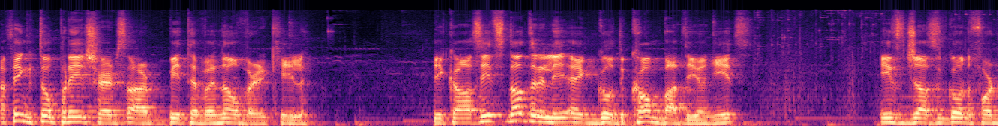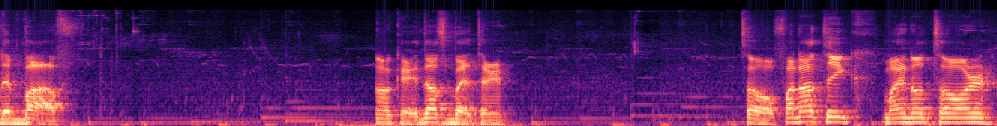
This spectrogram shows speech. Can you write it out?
I think two preachers are a bit of an overkill. Because it's not really a good combat unit. It's just good for the buff. Okay, that's better. So, Fanatic, Minotaur.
